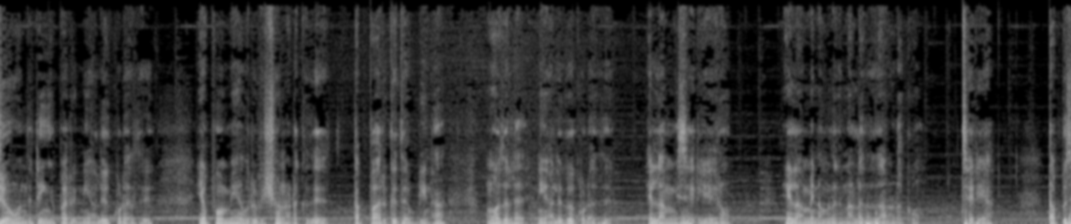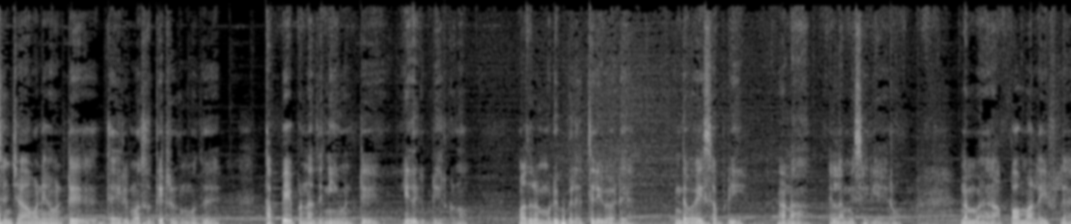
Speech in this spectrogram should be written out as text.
ஜோ வந்துட்டு இங்கே பாரு நீ அழுகக்கூடாது. எப்போவுமே ஒரு விஷயம் நடக்குது தப்பாக இருக்குது அப்படின்னா முதல்ல நீ அழுகக்கூடாது. எல்லாமே சரியாயிரும். எல்லாமே நம்மளுக்கு நல்லது தான் நடக்கும். சரியா? தப்பு செஞ்ச அவனே வந்துட்டு தைரியமாக சுற்றிட்டு இருக்கும்போது தப்பே பண்ணாது நீ வந்துட்டு எதுக்கு இப்படி இருக்கணும்? முதல்ல முடிவுகளை தெளிவாடு இந்த வயசு அப்படி ஆனால் எல்லாமே சரியாயிரும். நம்ம அப்பா அம்மா லைஃப்பில்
